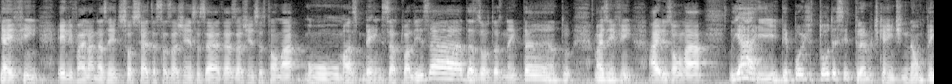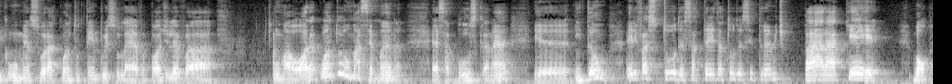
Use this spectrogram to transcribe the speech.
e aí, enfim, ele vai lá nas redes sociais dessas agências, as agências estão lá, umas bem desatualizadas, outras nem tanto, mas enfim, aí eles vão lá, e aí, depois de todo esse trâmite que a gente não tem como mensurar quanto tempo isso leva, pode levar uma hora quanto uma semana essa busca, né? Então ele faz toda essa treta, todo esse trâmite para quê? Bom,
